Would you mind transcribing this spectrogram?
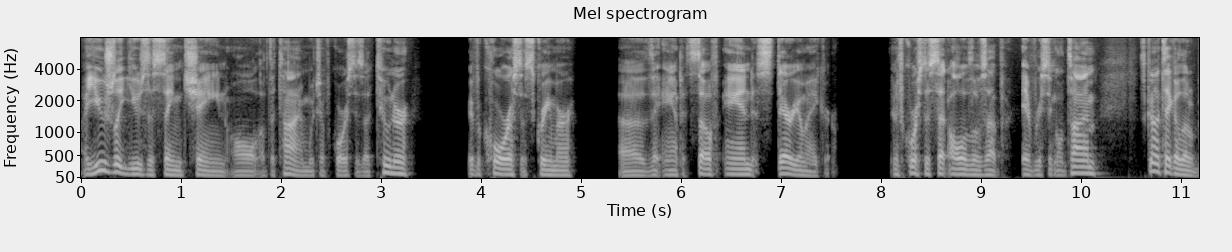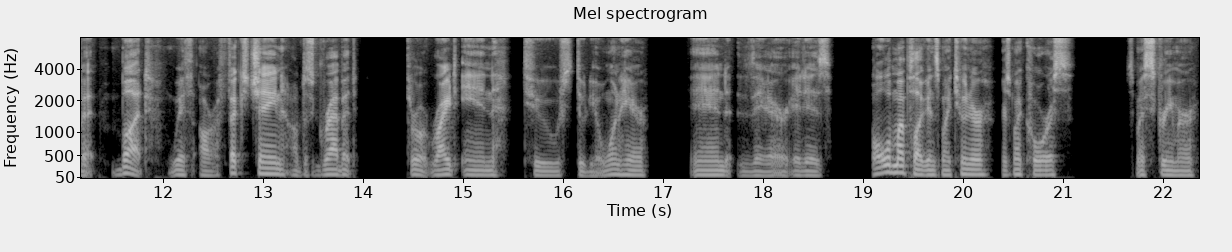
I usually use the same chain all of the time, which of course is a tuner. We have a chorus, a screamer, uh, the amp itself, and stereo maker. And of course, to set all of those up every single time, it's going to take a little bit. But with our effects chain, I'll just grab it, throw it right in to Studio One here, and there it is. All of my plugins, my tuner, here's my chorus, it's my screamer,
